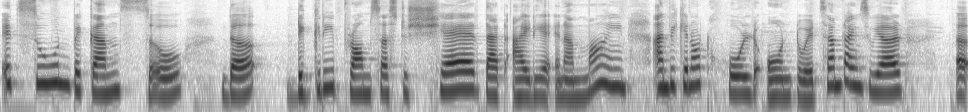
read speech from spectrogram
it soon becomes so the degree prompts us to share that idea in our mind and we cannot hold on to it sometimes we are uh,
